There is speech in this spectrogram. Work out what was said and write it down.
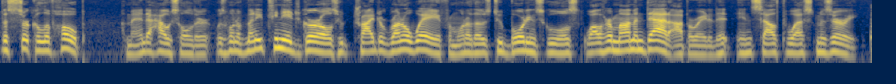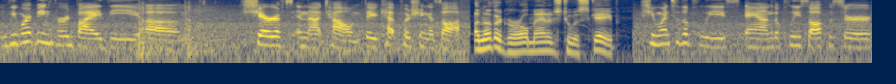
the Circle of Hope. Amanda Householder was one of many teenage girls who tried to run away from one of those two boarding schools while her mom and dad operated it in southwest Missouri. We weren't being heard by the um, sheriffs in that town. They kept pushing us off. Another girl managed to escape. She went to the police, and the police officer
